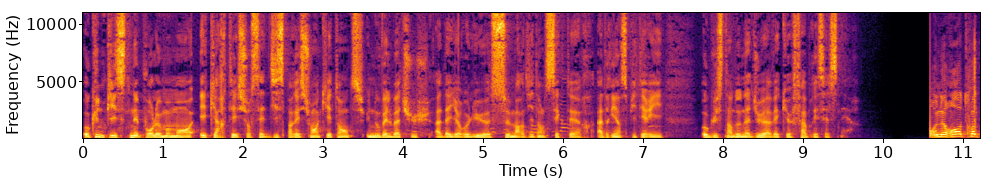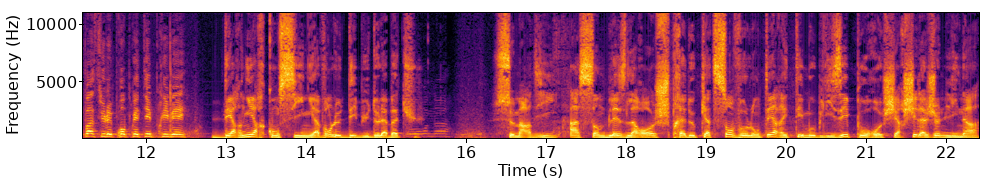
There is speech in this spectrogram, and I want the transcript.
Aucune piste n'est pour le moment écartée sur cette disparition inquiétante. Une nouvelle battue a d'ailleurs eu lieu ce mardi dans le secteur. Adrien Spiteri Augustin Donadieu avec Fabrice Elsner. On ne rentre pas sur les propriétés privées. Dernière consigne avant le début de la battue. Ce mardi, à Sainte-Blaise-la-Roche, près de 400 volontaires étaient mobilisés pour rechercher la jeune Lina,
